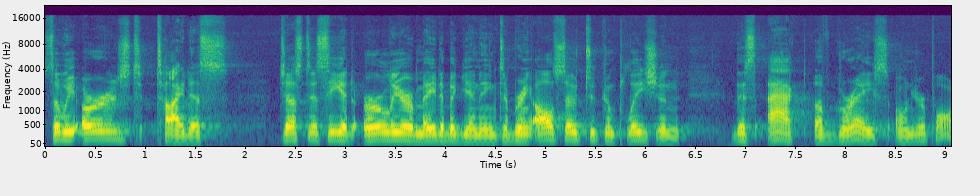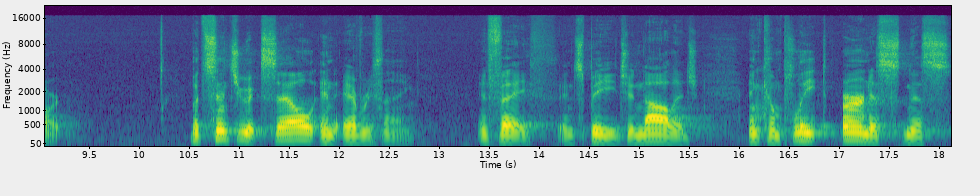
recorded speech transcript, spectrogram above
So we urged Titus, just as he had earlier made a beginning, to bring also to completion this act of grace on your part. But since you excel in everything, in faith, in speech, in knowledge, in complete earnestness,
